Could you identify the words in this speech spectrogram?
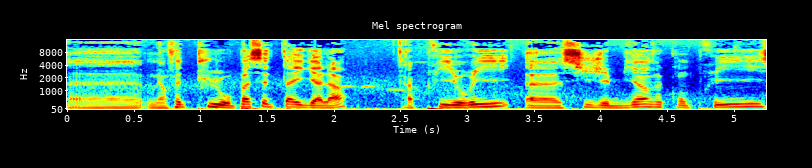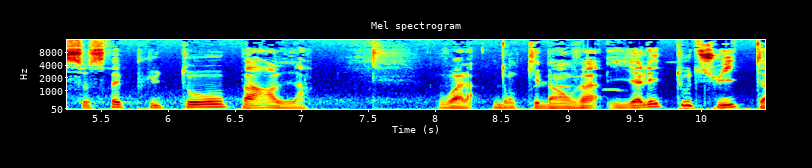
Euh, mais en fait plus haut, pas cette taille-là. A priori, si j'ai bien compris, ce serait plutôt par là. Voilà, donc eh ben, on va y aller tout de suite.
